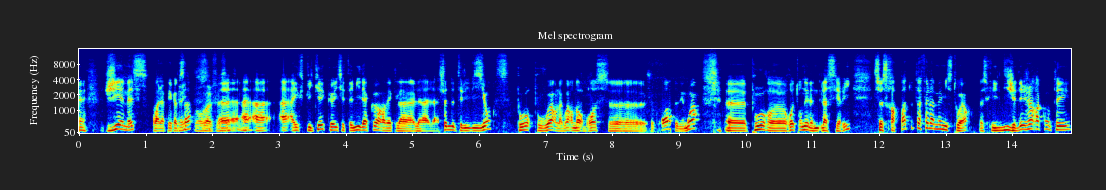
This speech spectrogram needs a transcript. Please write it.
JMS, on va l'appeler comme ça, euh, a, a, a, expliqué qu'il s'était mis d'accord avec la, la, la, chaîne de télévision pour pouvoir la Warner Bros, euh, je crois, de mémoire, pour retourner la, la, série. Ce sera pas tout à fait la même histoire, parce qu'il dit j'ai déjà raconté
